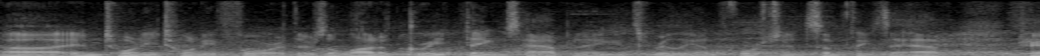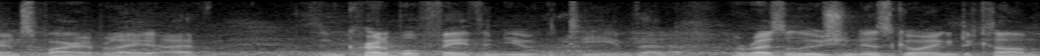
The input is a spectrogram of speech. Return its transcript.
Uh, in 2024. There's a lot of great things happening. It's really unfortunate some things that have transpired, but I, I've incredible faith in you and the team that a resolution is going to come.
